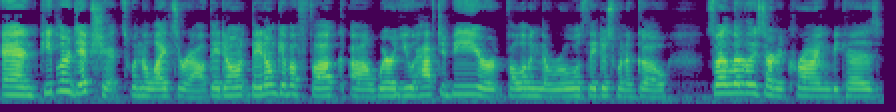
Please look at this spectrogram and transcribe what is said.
And people are dipshits when the lights are out. They don't they don't give a fuck uh, where you have to be or following the rules. They just want to go. So I literally started crying because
